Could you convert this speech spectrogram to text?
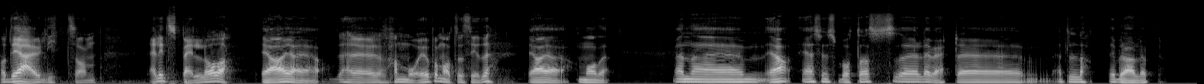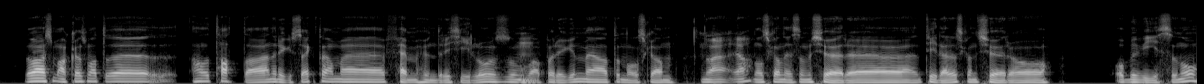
Og det er jo litt sånn Det er litt spill òg, da. Ja, ja, ja. Han må jo på en måte si det. Ja, ja, ja, må det. Men eh, ja, jeg syns Bottas leverte et latterlig bra løp. Det var som akkurat som at uh, han hadde tatt av en ryggsekk da, med 500 kilo som Mm. var på ryggen, med at nå skal han, Nå er, ja. nå skal han liksom kjøre Tidligere skal han kjøre og, og bevise noe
